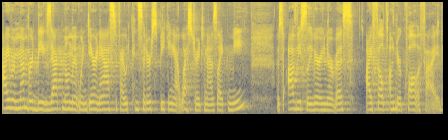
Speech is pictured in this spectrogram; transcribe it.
I remembered the exact moment when Darren asked if I would consider speaking at Westridge, and I was like, Me? I was obviously very nervous. I felt underqualified.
